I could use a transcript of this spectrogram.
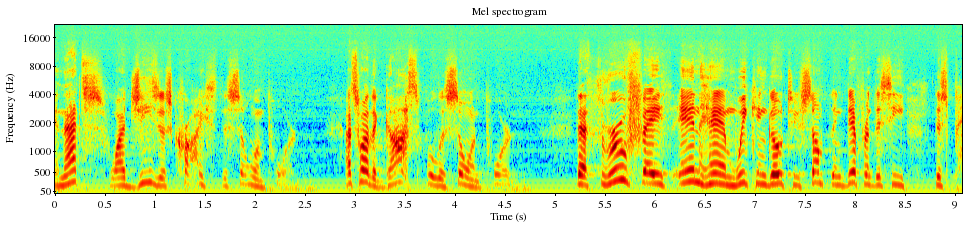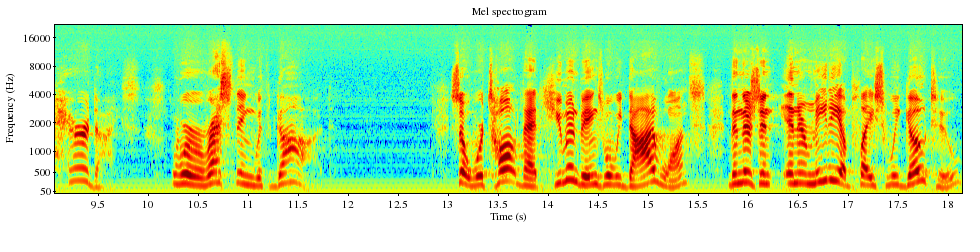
And that's why Jesus Christ is so important. That's why the gospel is so important. That through faith in Him, we can go to something different, to see this paradise we're resting with God. So we're taught that human beings, well, we die once, then there's an intermediate place we go to,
